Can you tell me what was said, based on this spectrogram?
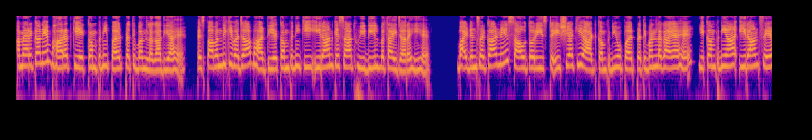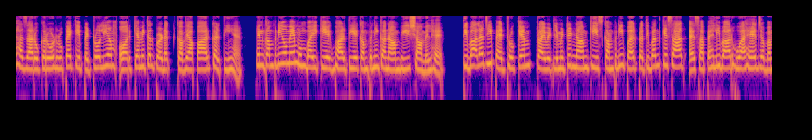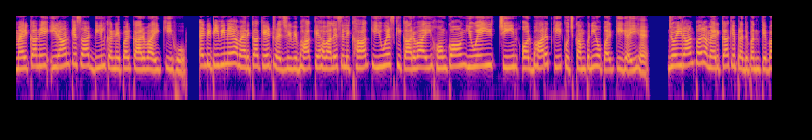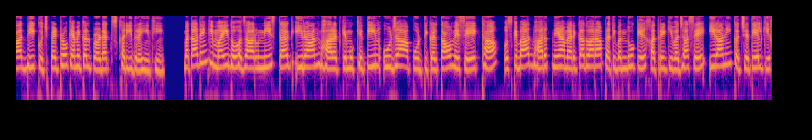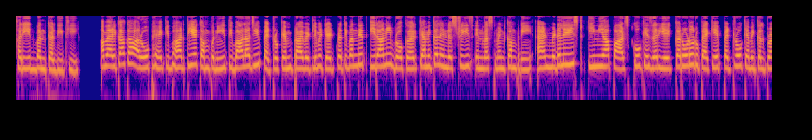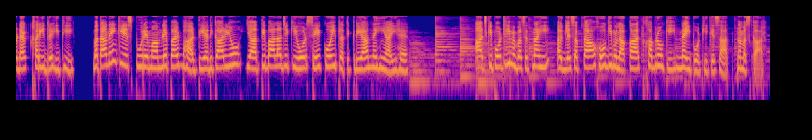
अमेरिका ने भारत की एक कंपनी पर प्रतिबंध लगा दिया है। इस पाबंदी की वजह भारतीय कंपनी की ईरान के साथ हुई डील बताई जा रही है। बाइडेन सरकार ने साउथ और ईस्ट एशिया की आठ कंपनियों पर प्रतिबंध लगाया है। ये कंपनियाँ ईरान से हज़ारों करोड़ रुपए के पेट्रोलियम और केमिकल प्रोडक्ट का व्यापार करती हैं। इन कंपनियों में मुंबई की एक भारतीय कंपनी का नाम भी शामिल है। तिबालाजी पेट्रोकेम प्राइवेट लिमिटेड नाम की इस कंपनी पर प्रतिबंध के साथ ऐसा पहली बार हुआ है जब अमेरिका ने ईरान के साथ डील करने पर कार्रवाई की हो। एनडीटीवी ने अमेरिका के ट्रेजरी विभाग के हवाले से लिखा कि यूएस की कार्रवाई हांगकांग, यूएई, चीन और भारत की कुछ कंपनियों पर की गई है जो ईरान पर अमेरिका के प्रतिबंध के बाद भी कुछ पेट्रोकेमिकल प्रोडक्ट्स खरीद रही थीं। बता दें कि मई 2019 तक ईरान भारत के मुख्य तीन ऊर्जा आपूर्तिकर्ताओं में से एक था। उसके बाद भारत ने अमेरिका द्वारा प्रतिबंधों के खतरे की वजह से ईरानी कच्चे तेल की खरीद बंद कर दी थी। अमेरिका का आरोप है कि भारतीय company Tibalaji Petrochem Private Limited प्रतिबंधित ईरानी broker Chemical Industries Investment Company and Middle East Kimia Parsco के ज़रिए करोड़ों रुपए के पेट्रोकेमिकल प्रोडक्ट खरीद रही थी। बता दें कि इस पूरे मामले पर भारतीय अधिकारियों या तिबालाजी की ओर से कोई प्रतिक्रिया नहीं आई है। आज की पोटली में बस इतना ही। अगले सप्ताह होगी मुलाकात खबरों की नई पोटली के साथ। नमस्कार।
